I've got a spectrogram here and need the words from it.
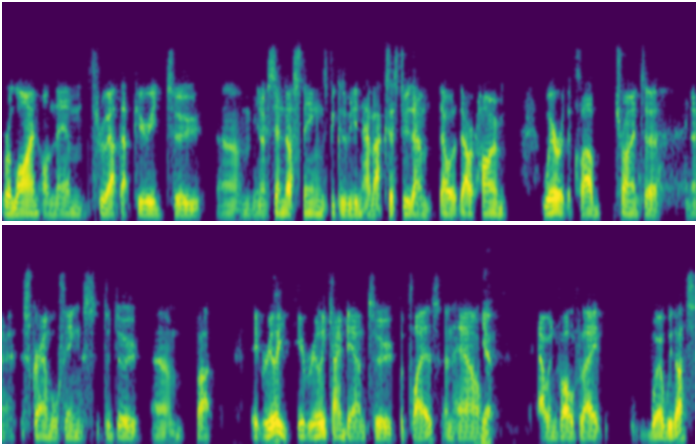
reliant on them throughout that period to, um, you know, send us things because we didn't have access to them. They were, they were at home. We're at the club trying to, you know, scramble things to do. Um, but it really it really came down to the players and how yep. how involved they were with us.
